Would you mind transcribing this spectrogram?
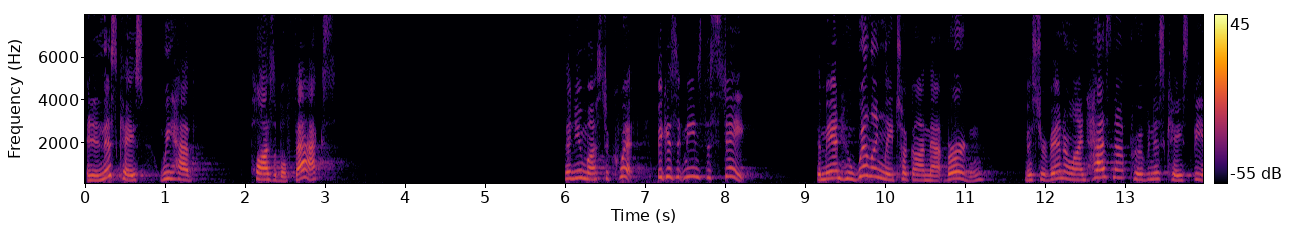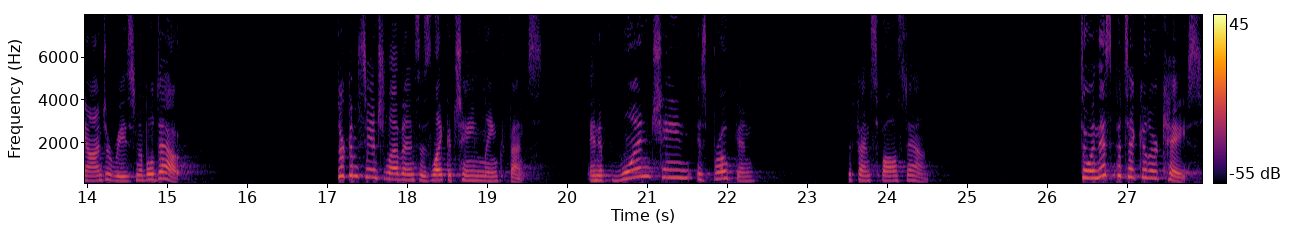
and in this case, we have plausible facts, then you must acquit because it means the state, the man who willingly took on that burden, Mr. Vanderlaan, has not proven his case beyond a reasonable doubt. Circumstantial evidence is like a chain link fence. And if one chain is broken, the fence falls down. So in this particular case,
